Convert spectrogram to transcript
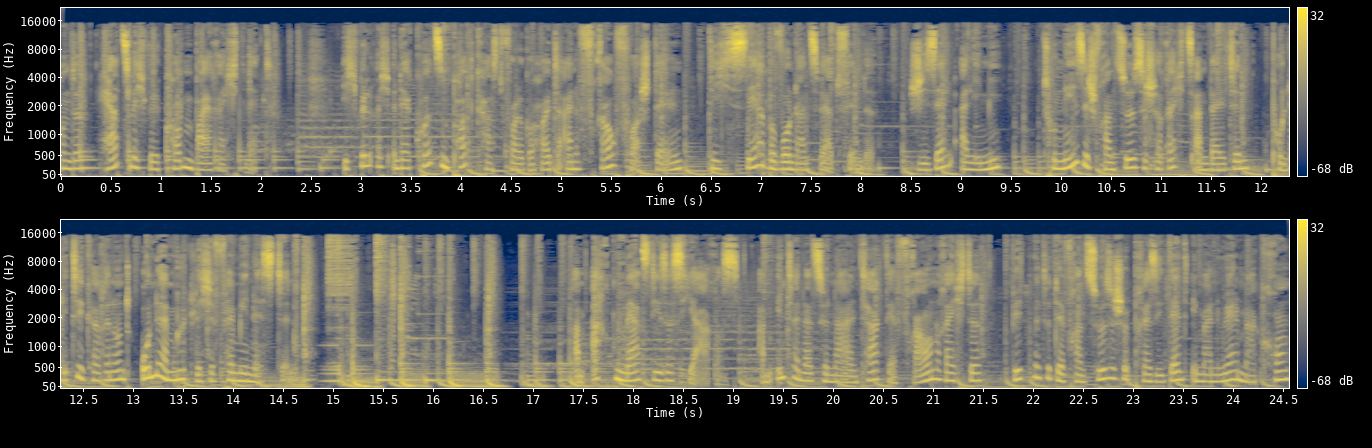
Zuhörende, herzlich willkommen bei Rechtnet. Ich will euch in der kurzen Podcast-Folge heute eine Frau vorstellen, die ich sehr bewundernswert finde. Giselle Halimi, tunesisch-französische Rechtsanwältin, Politikerin und unermüdliche Feministin. Am 8. März dieses Jahres, am Internationalen Tag der Frauenrechte, widmete der französische Präsident Emmanuel Macron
